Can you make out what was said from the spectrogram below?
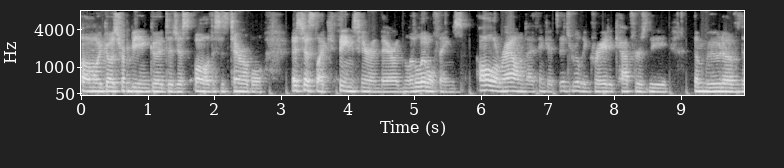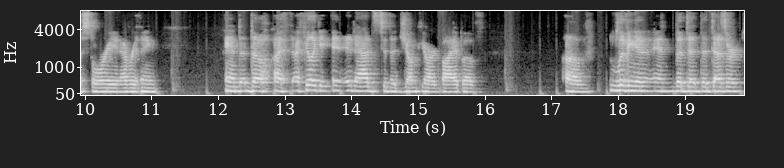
oh it goes from being good to just oh this is terrible. It's just like things here and there little, little things all around. I think it's it's really great. It captures the the mood of the story and everything. And the i, I feel like it, it, adds to the junkyard vibe of of living in and the the, the desert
